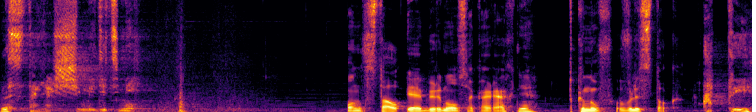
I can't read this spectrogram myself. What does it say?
настоящими детьми. Он встал и обернулся к Арахне, ткнув в листок. А ты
